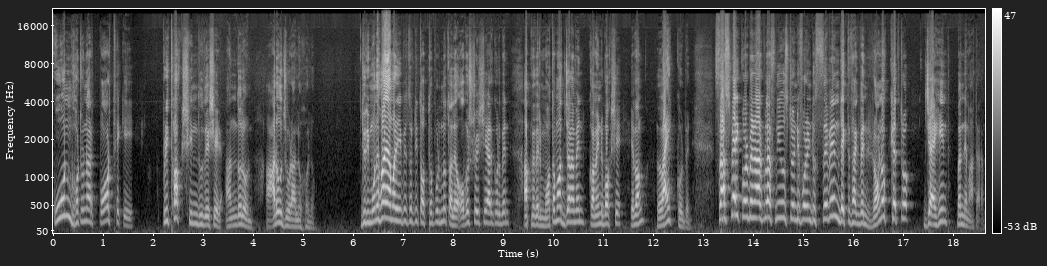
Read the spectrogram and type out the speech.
কোন ঘটনার পর থেকে পৃথক সিন্ধু দেশের আন্দোলন আরও জোরালো হলো। যদি মনে হয় আমার এই এপিসোডটি তথ্যপূর্ণ, তাহলে অবশ্যই শেয়ার করবেন, আপনাদের মতামত জানাবেন কমেন্ট বক্সে এবং লাইক করবেন। সাবস্ক্রাইব করবেন আর plus news twenty four into seven দেখতে থাকবেন রণক্ষেত্র। জয় হিন্দ, বন্দে মাতারাম।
